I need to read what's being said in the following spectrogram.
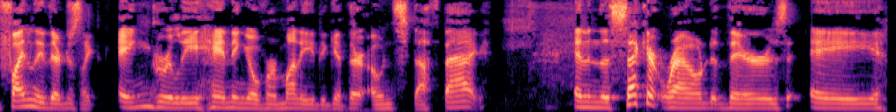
finally they're just like angrily handing over money to get their own stuff back. And in the second round, there's a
